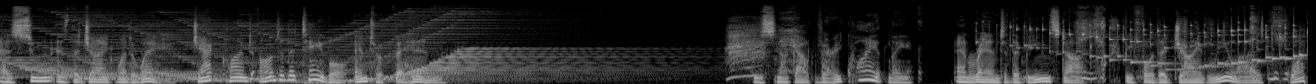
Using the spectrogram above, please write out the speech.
As soon as the giant went away, Jack climbed onto the table and took the hen. He snuck out very quietly and ran to the beanstalk before the giant realized what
